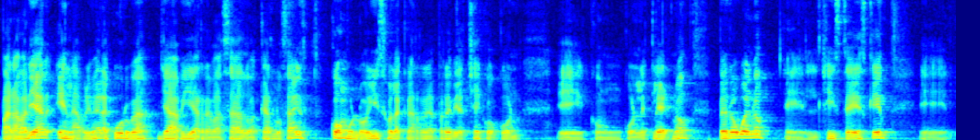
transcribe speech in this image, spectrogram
para variar, en la primera curva ya había rebasado a Carlos Sainz, como lo hizo la carrera previa Checo con, eh, con, Leclerc, ¿no? Pero bueno, el chiste es que eh,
